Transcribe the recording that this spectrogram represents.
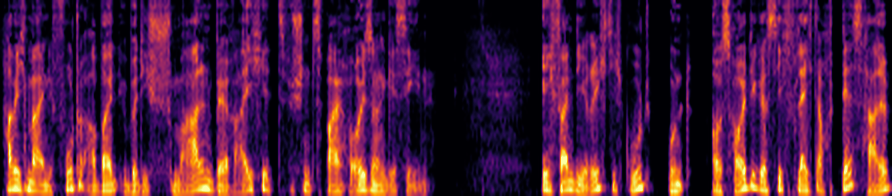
habe ich mal eine Fotoarbeit über die schmalen Bereiche zwischen zwei Häusern gesehen. Ich fand die richtig gut und aus heutiger Sicht vielleicht auch deshalb,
